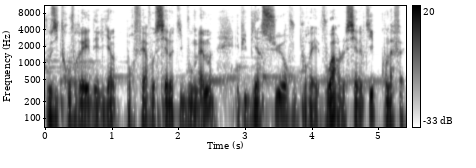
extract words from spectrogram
Vous y trouverez des liens pour faire vos cyanotypes vous-même, et puis bien sûr, vous pourrez voir le cyanotype qu'on a fait.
